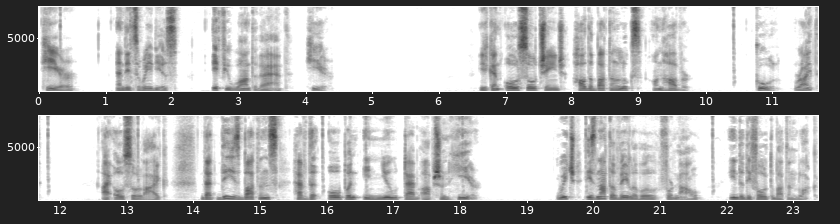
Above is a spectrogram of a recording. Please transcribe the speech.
here and its radius if you want that here. You can also change how the button looks on hover. Cool, right? I also like that these buttons have the Open in New tab option here, which is not available for now in the default button block.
